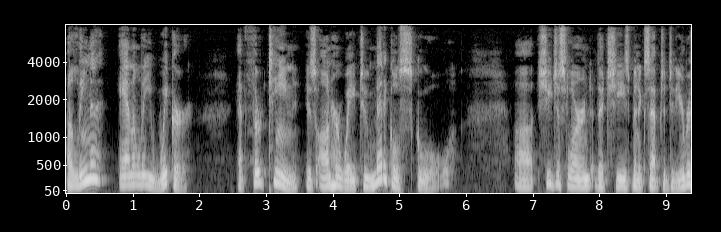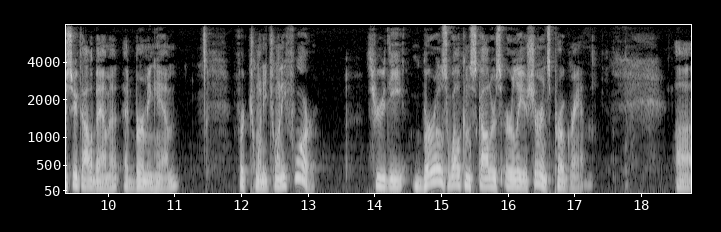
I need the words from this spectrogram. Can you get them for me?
Alena Analeigh Wicker, at 13, is on her way to medical school. Uh, she just learned that she's been accepted to the University of Alabama at Birmingham for 2024 through the Burroughs Wellcome Scholars Early Assurance Program. Uh,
